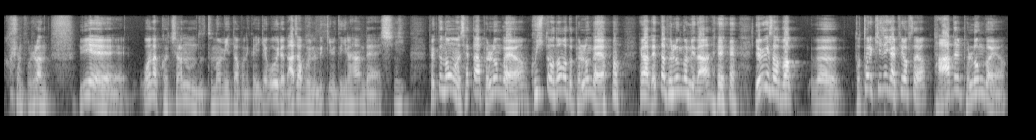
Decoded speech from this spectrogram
물론 위에 워낙 거칠한 놈도 두 놈이 있다 보니까 이게 오히려 낮아 보이는 느낌이 들기는 하는데 100도 넘으면 셋 다 별론 거예요. 90도 넘어도 별론 거예요. 그러니까 넷다 별론 겁니다. 여기서 막 그, 도토리 키재기 할 필요 없어요. 다들 별론 거예요.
